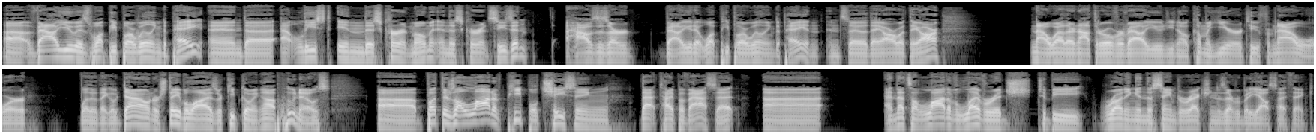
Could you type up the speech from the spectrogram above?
uh, value is what people are willing to pay, and uh, at least in this current moment, in this current season, houses are valued at what people are willing to pay, and, and so they are what they are. Now, whether or not they're overvalued, you know, come a year or two from now, or whether they go down or stabilize or keep going up, who knows? Uh, but there's a lot of people chasing that type of asset, uh, and that's a lot of leverage to be running in the same direction as everybody else. I think.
